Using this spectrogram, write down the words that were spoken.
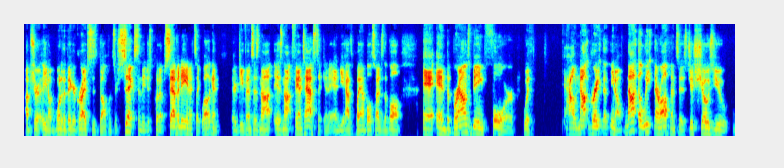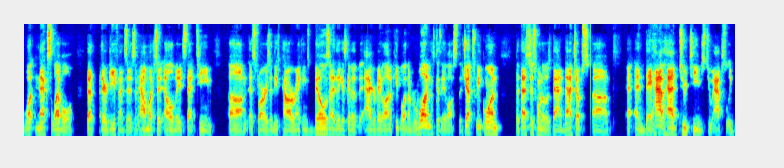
I'm sure you know one of the bigger gripes is Dolphins are six, and they just put up seventy, and it's like, well, again, their defense is not is not fantastic, and and you have to play on both sides of the ball. And, and the Browns being four with how not great that you know not elite their offense is just shows you what next level that their defense is and how much it elevates that team um, as far as these power rankings. Bills, I think, is going to aggravate a lot of people at number one because they lost the Jets week one, but that's just one of those bad matchups. Um, and they have had two teams to absolutely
